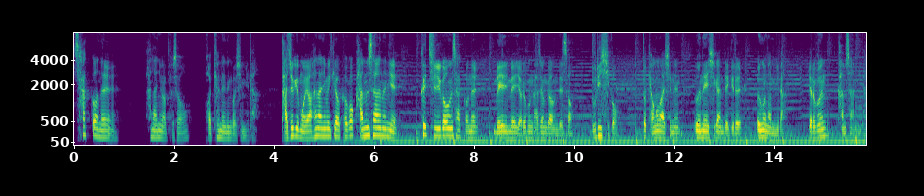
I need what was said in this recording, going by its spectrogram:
사건을 하나님 앞에서 버텨내는 것입니다. 가족이 모여 하나님을 기억하고 감사하는 일, 그 즐거운 사건을 매일매일 여러분 가정 가운데서 누리시고 또 경험하시는 은혜의 시간 되기를 응원합니다. 여러분 감사합니다.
